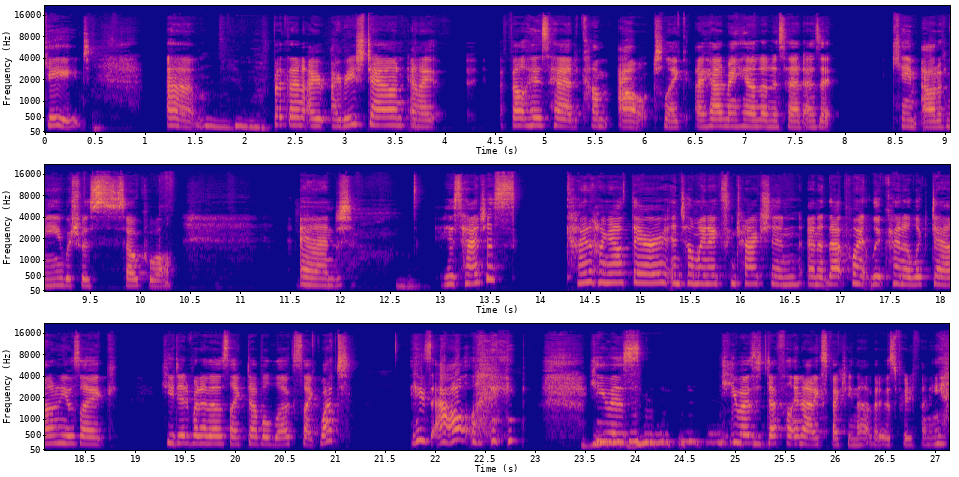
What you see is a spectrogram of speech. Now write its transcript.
gate? Um, mm-hmm. but then I, I reached down and I felt his head come out. Like I had my hand on his head as it came out of me, which was so cool. And his head just kind of hung out there until my next contraction. And at that point, Luke kind of looked down and he was like, he did one of those like double looks, like, what? He's out? Like, he was, he was definitely not expecting that, but it was pretty funny.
